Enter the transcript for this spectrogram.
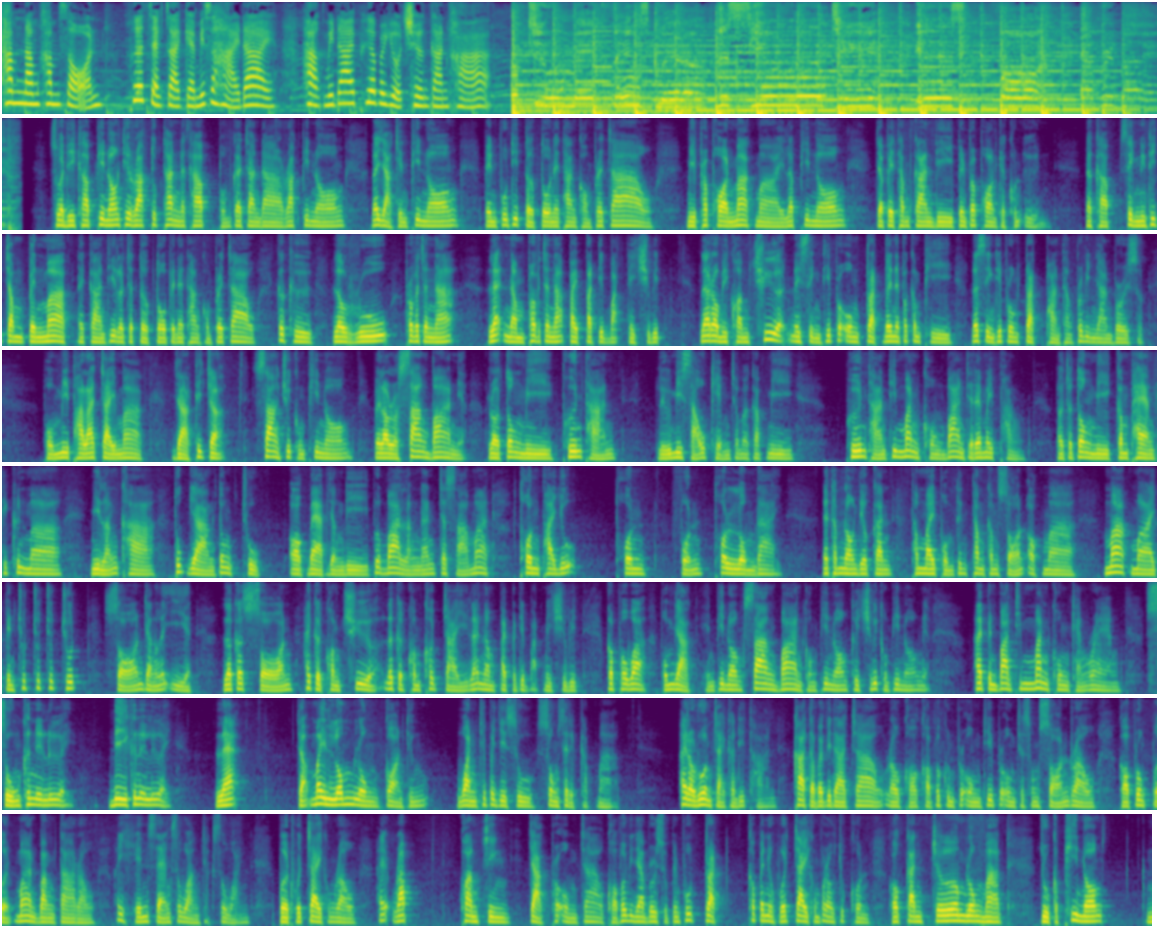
ทำนำคำสอนเพื่อแจกจ่ายแก่มิสหายได้ หากไม่ได้เพื่อประโยชน์เชิงการค้า To make things clear, this unity is for everybody. สวัสดีครับพี่น้องที่รักทุกท่านนะครับ ผมกาจันดารักพี่น้อง และอยากเห็นพี่น้องเป็นผู้ที่เติบโตในทางของพระเจ้า มีพระพรมากมายและพี่น้องจะไปทำการดีเป็นพระพรแก่คนอื่น นะครับสิ่งหนึ่งที่จำเป็นมากในการที่เราจะเติบโตไปในทางของพระเจ้า ก็คือเรารู้พระวจนะ และนำพระวจนะไปปฏิบัติในชีวิต และเรามีความเชื่อในสิ่งที่พระองค์ตรัสไว้ในพระคัมภีร์ และสิ่งที่พระองค์ตรัสผ่านทางพระวิญญาณบริสุทธิ์ ผมมีภาระใจมาก อยากที่จะสร้างชีวิตของพี่น้อง เวลาเราสร้างบ้านเนี่ยเราต้องมีพื้นฐาน หรือมีเสาเข็มใช่ไหมครับมีพื้นฐานที่มั่นคงบ้านจะได้ไม่พัง เราจะต้องมีกำแพงที่ขึ้นมา มีหลังคา ทุกอย่างต้องถูกออกแบบอย่างดี เพื่อบ้านหลังนั้นจะสามารถทนพายุ ทนฝน ทนลมได้ ในทำนองเดียวกันทำไมผมถึงทำคำสอนออกมา มากมายเป็นชุดชุดชุดชุดสอนอย่างละเอียด แล้วก็สอนให้เกิดความเชื่อ และเกิดความเข้าใจและนำไปปฏิบัติในชีวิต ก็เพราะว่าผมอยากเห็นพี่น้องสร้างบ้านของพี่น้องคือชีวิตของพี่น้องเนี่ยให้เป็นบ้านที่มั่นคงแข็งแรง สูงขึ้นเรื่อยๆ ดีขึ้นเรื่อยๆ และจะไม่ล้มลงก่อนถึงวันที่พระเยซูทรงเสด็จกลับมา ให้เราร่วมใจกันอธิฐาน ข้าแต่พระบิดาเจ้า เราขอขอบพระคุณพระองค์ที่พระองค์จะทรงสอนเรา ขอพระองค์เปิดม่านบังตาเรา ให้เห็นแสงสว่างจากสวรรค์ เปิดหัวใจของเราให้รับความจริงจากพระองค์เจ้า ขอพระวิญญาณบริสุทธิ์เป็นผู้ตรัสเข้าไปในหัวใจของพวกเราทุกคน ขอการเจิมลงมาอยู่กับพี่น้อง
